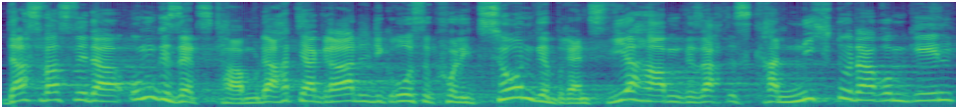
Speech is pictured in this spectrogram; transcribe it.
Das, was wir da umgesetzt haben, da hat ja gerade die Große Koalition gebremst. Wir haben gesagt, es kann nicht nur darum gehen,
